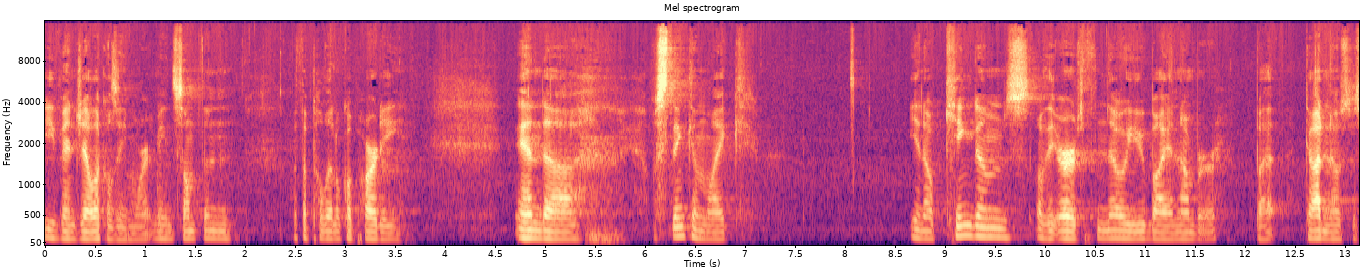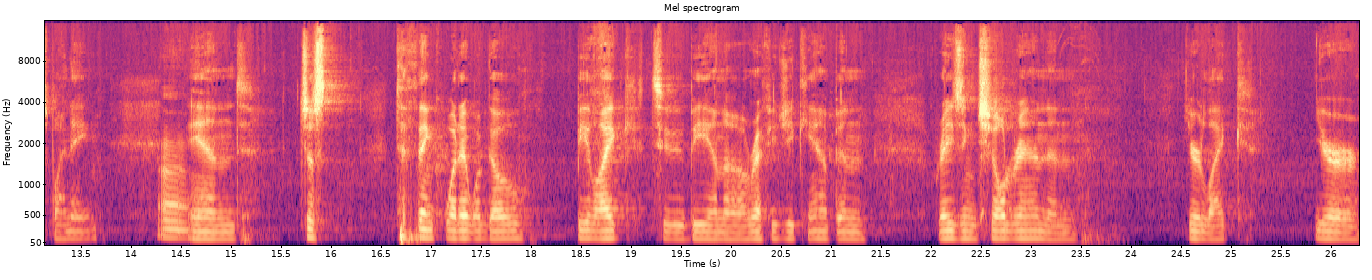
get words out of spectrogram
evangelicals anymore. It means something with a political party. And uh, I was thinking, like, you know, kingdoms of the earth know you by a number, but God knows us by name. And just to think what it would go be like to be in a refugee camp and raising children, and you're like, you're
